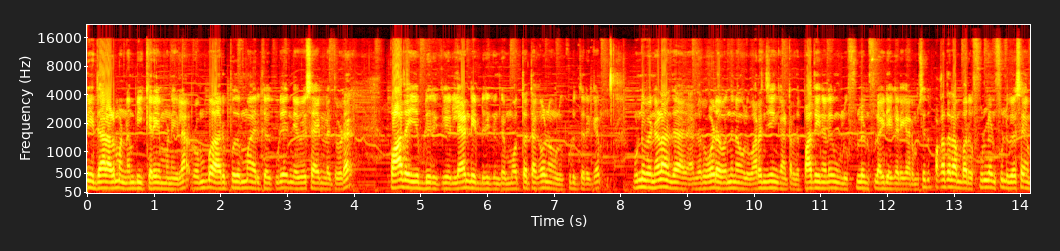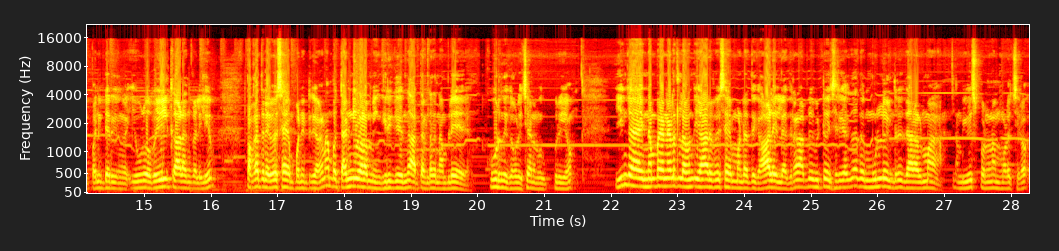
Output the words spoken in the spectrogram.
நீ தாராளமாக நம்பி கிரையம் பண்ணிக்கலாம். ரொம்ப அற்புதமாக இருக்கக்கூடிய இந்த விவசாய நிலத்தோட பாதை எப்படி இருக்குது லேண்ட் எப்படி இருக்குன்ற மொத்த தகவல் நான் உங்களுக்கு கொடுத்துருக்கேன். இன்னும் வேணாலும் அந்த அந்த ரோடை வந்து நான் உங்களுக்கு வரைஞ்சியும் காட்டுறது பார்த்தீங்கனாலே உங்களுக்கு ஃபுல் அண்ட் ஃபுல் ஐடியா கிடைக்க ஆரம்பிச்சது. பக்கத்தில் பாரு ஃபுல் அண்ட் ஃபுல் விவசாயம் பண்ணிகிட்டே இருக்காங்க. இவ்வளோ வெயில் காலங்களிலும் பக்கத்தில் விவசாயம் பண்ணிட்டு இருக்காங்க நம்ம தண்ணி வளம் இங்கே இருக்குதுன்னு அத்தன்றதை நம்மளே கூர்ந்து கவனிச்சா நமக்கு புரியும். இங்கே நம்ம நிலத்தில் வந்து யாரும் விவசாயம் பண்ணுறதுக்கு ஆள் இல்லாதனால அப்படியே விட்டு வச்சிருக்காங்க அது முள்ளுன்றது தாராளமாக நம்ம யூஸ் பண்ணலாம் முளைச்சிரும்.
